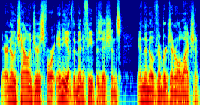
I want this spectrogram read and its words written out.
There are no challengers for any of the Menifee positions in the November general election.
